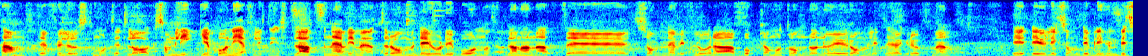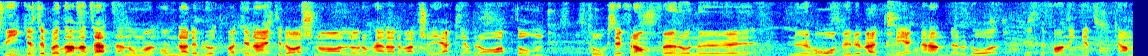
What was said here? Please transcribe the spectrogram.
femte förlust mot ett lag som ligger på nedflyttningsplats när vi möter dem. Det gjorde ju Bournemouth bland annat eh, som när vi förlorade borta mot dem då. Nu är ju de lite högre upp men det, det, är ju liksom, det blir ju en besvikelse på ett annat sätt än om, man, om det hade berott på att United, Arsenal och de här hade varit så jäkla bra. Att de tog sig framför och nu, nu har vi det verkligen i egna händer och då finns det fan inget som kan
